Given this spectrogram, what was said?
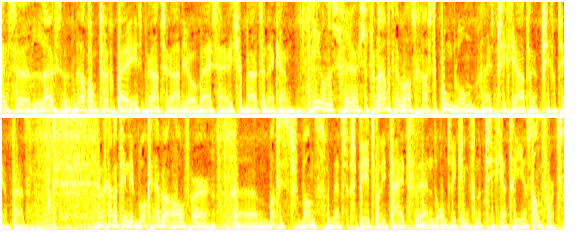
Mensen, luister, welkom terug bij Inspiratie Radio. Wij zijn Richard Buitenek en... Dionne Scheurs. En vanavond hebben we als gast Koen Blom. Hij is psychiater en psychotherapeut. En we gaan het in dit blok hebben over uh, wat is het verband met spiritualiteit en de ontwikkeling van de psychiatrie in Zandvoort.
